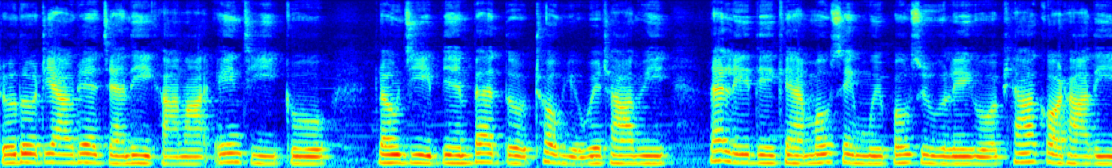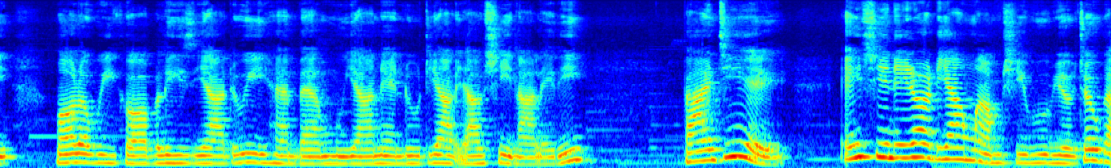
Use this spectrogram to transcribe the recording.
ဒို့သောတယောက်တည်းကြံသည့်အခါ၌အင်ကြီးကိုလုံကြီးပြင်ဘက်သို့ထုတ်ပြီးဝေထားပြီးလက်လေးသေးခံမုတ်စိမ်မွေပုတ်စုကလေးကိုဖျားကော်ထားသည့်မော်လဝီကောဗလီစီယာတူဤဟန်ပန်မူယာနှင့်လူတယောက်ရောက်ရှိလာလေသည်။ဘိုင်ကြီးရဲ့အင်းရှင်နေတော့တယောက်မှမရှိဘူးပြို့ကျုပ်က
